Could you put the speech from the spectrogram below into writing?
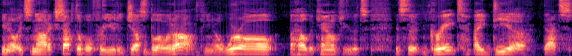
you know, it's not acceptable for you to just blow it off. You know, we're all held accountable to you. It's, it's a great idea that's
